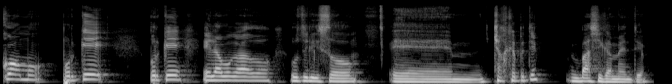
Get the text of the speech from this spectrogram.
¿Cómo? ¿Por qué? Porque el abogado utilizó eh, ChatGPT, básicamente.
